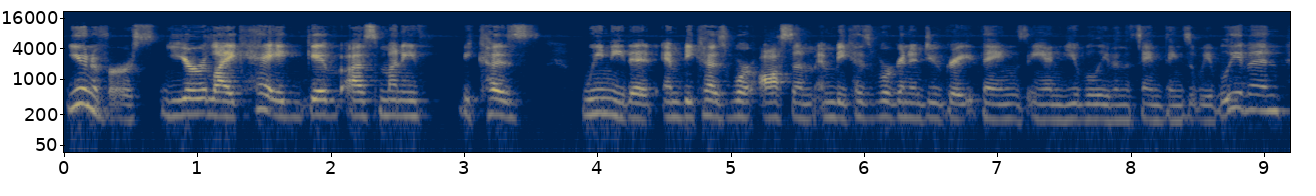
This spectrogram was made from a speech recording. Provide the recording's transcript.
universe. You're like, hey, give us money because we need it and because we're awesome and because we're going to do great things and you believe in the same things that we believe in.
